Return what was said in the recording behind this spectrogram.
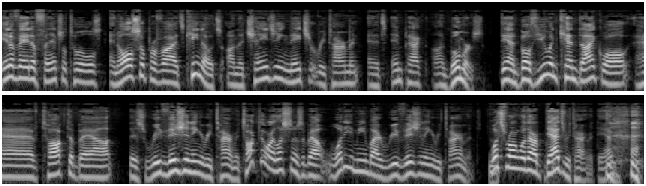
innovative financial tools and also provides keynotes on the changing nature of retirement and its impact on boomers. Dan, both you and Ken Dychtwald have talked about this revisioning retirement. Talk to our listeners about what do you mean by revisioning retirement? What's wrong with our dad's retirement, Dan?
